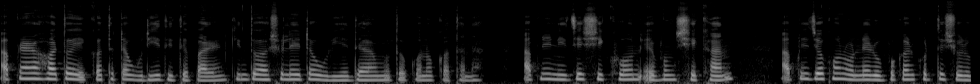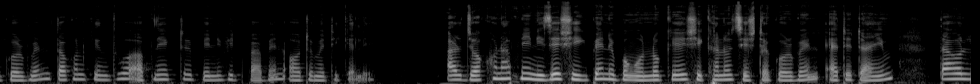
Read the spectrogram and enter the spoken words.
আপনারা হয়তো এই কথাটা উড়িয়ে দিতে পারেন, কিন্তু আসলে এটা উড়িয়ে দেওয়ার মতো কোনো কথা না। আপনি নিজে শিখুন এবং শেখান। আপনি যখন অন্যের উপকার করতে শুরু করবেন, তখন কিন্তু আপনি একটা বেনিফিট পাবেন অটোমেটিক্যালি আর যখন আপনি নিজে শিখবেন এবং অন্যকে শেখানোর চেষ্টা করবেন অ্যাট এ টাইম তাহলে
